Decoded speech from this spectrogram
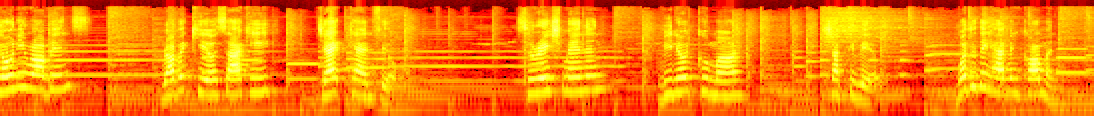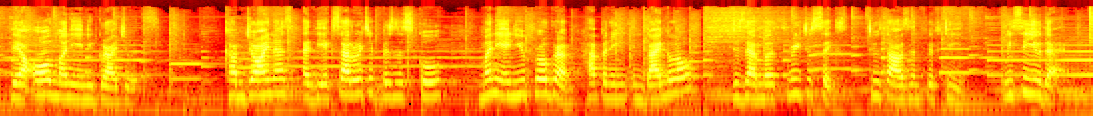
Tony Robbins, Robert Kiyosaki, Jack Canfield, Suresh Menon, Vinod Kumar, Shaktivel. What do they have in common? They are all Money and You graduates. Come join us at the Excellerated Business School Money and You program happening in Bangalore, December 3 to 6, 2015. We see you there.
